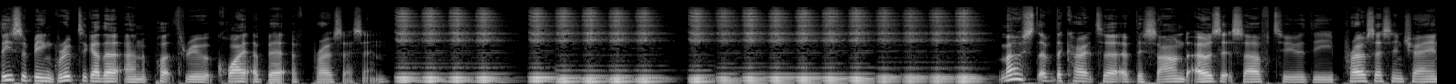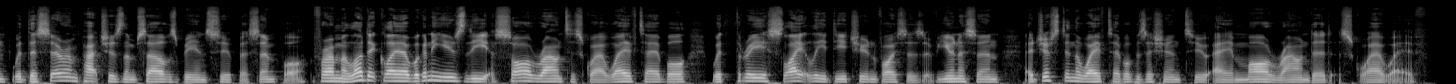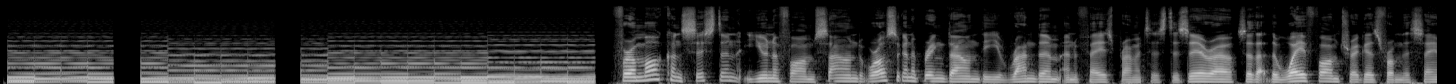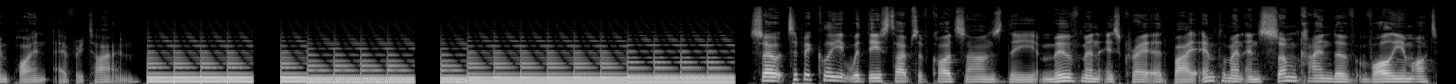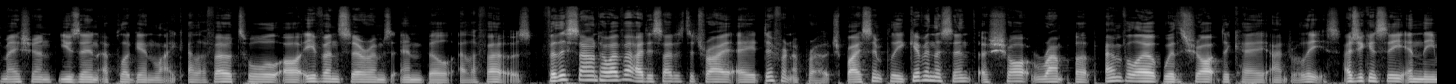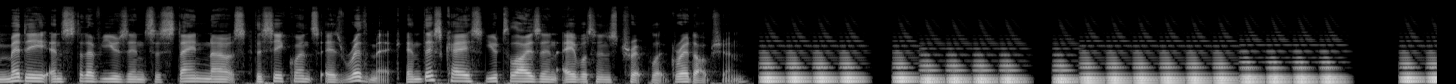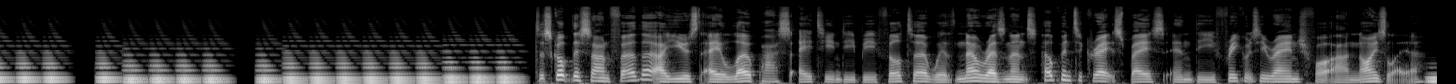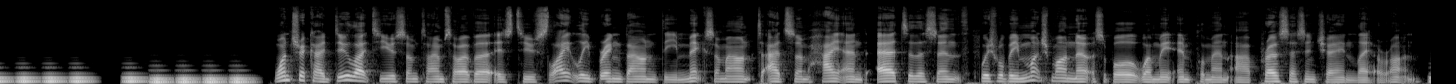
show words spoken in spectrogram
These have been grouped together and put through quite a bit of processing. Most of the character of this sound owes itself to the processing chain, with the serum patches themselves being super simple. For our melodic layer, we're going to use the saw round to square wavetable with three slightly detuned voices of unison, adjusting the wavetable position to a more rounded square wave. For a more consistent, uniform sound, we're also going to bring down the random and phase parameters to zero so that the waveform triggers from the same point every time. So typically with these types of chord sounds, the movement is created by implementing some kind of volume automation using a plugin like LFO Tool or even Serum's inbuilt LFOs. For this sound, however, I decided to try a different approach by simply giving the synth a short ramp up envelope with short decay and release. As you can see in the MIDI, instead of using sustained notes, the sequence is rhythmic, in this case utilizing Ableton's triplet grid option. To sculpt this sound further, I used a low-pass 18 dB filter with no resonance, helping to create space in the frequency range for our noise layer. One trick I do like to use sometimes, however, is to slightly bring down the mix amount to add some high-end air to the synth, which will be much more noticeable when we implement our processing chain later on.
